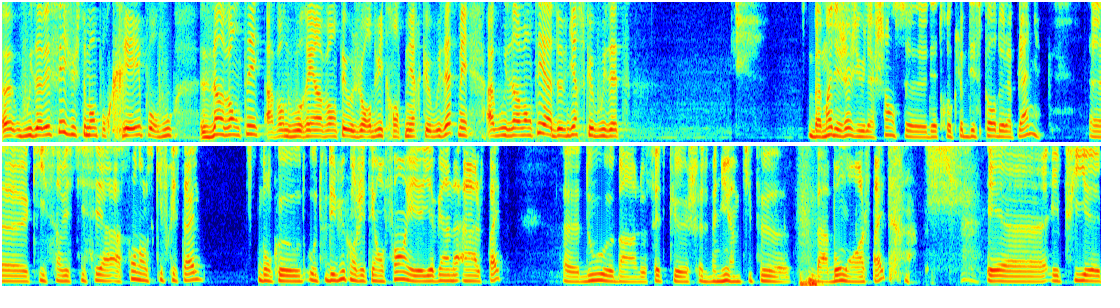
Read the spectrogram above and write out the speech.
euh, vous avez fait justement pour créer, pour vous inventer, avant de vous réinventer aujourd'hui, trentenaire que vous êtes, mais à vous inventer, à devenir ce que vous êtes? Bah moi déjà j'ai eu la chance euh, d'être au club des sports de la Plagne qui s'investissait à, fond dans le ski freestyle. Donc euh, au, tout début, quand j'étais enfant, et il y avait un, half-pipe, euh, d'où ben, le fait que je suis devenu un petit peu ben, bon en half-pipe. et, et, puis,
